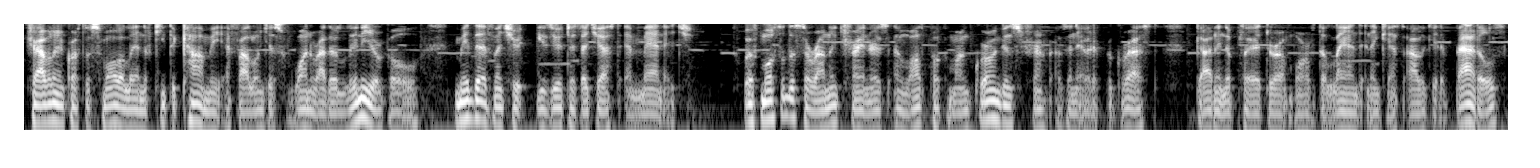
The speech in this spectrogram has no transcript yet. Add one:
traveling across the smaller land of Kitakami and following just one rather linear goal made the adventure easier to digest and manage. With most of the surrounding trainers and wild Pokemon growing in strength as the narrative progressed, guiding the player throughout more of the land and against alligator battles,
